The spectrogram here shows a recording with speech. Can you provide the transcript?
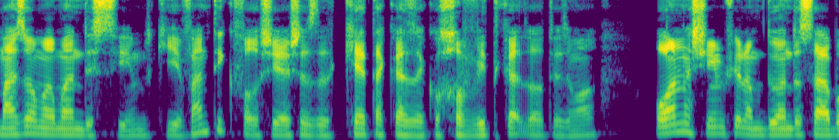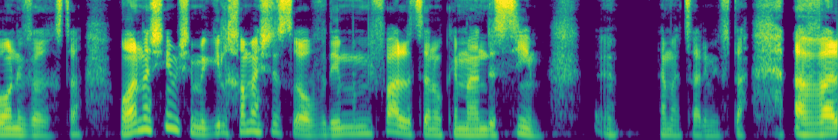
מה זה אומר מהנדסים? כי הבנתי כבר שיש איזה קטע כזה, כוכבית כזאת, זה אומר, או אנשים שלמדו הנדסה באוניברסיטה, או אנשים שמגיל 15 עובדים במפעל אצלנו כמהנדסים. למה יצא לי מבטא? אבל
